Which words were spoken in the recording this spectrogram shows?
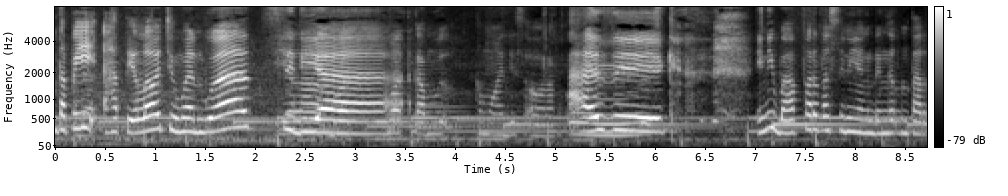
tapi hati lo cuman buat si dia. buat kamu kamu aja seorang. Asik. Ini baper pasti nih yang denger ntar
